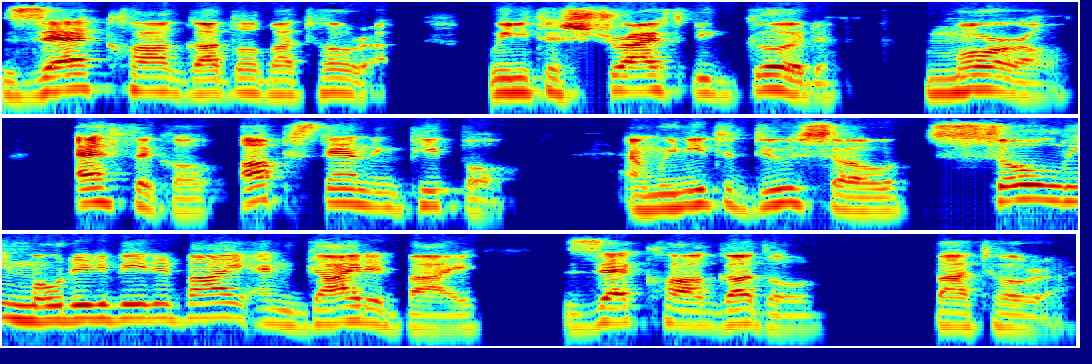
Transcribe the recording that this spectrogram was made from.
Gadol Torah. We need to strive to be good, moral, ethical, upstanding people. And we need to do so solely motivated by and guided by Zeh klal gadol Torah.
